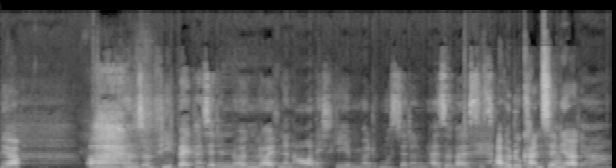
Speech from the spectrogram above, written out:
Ja. Oh, so ein Feedback kannst du ja den neuen Leuten dann auch nicht geben, weil du musst ja dann, also weißt du, so aber du kannst sagen, ja, ja,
